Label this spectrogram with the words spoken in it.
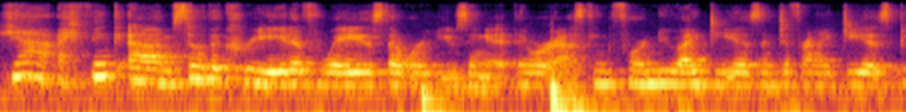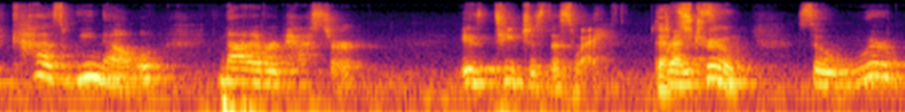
Yeah, I think um, some of the creative ways that we're using it, they were asking for new ideas and different ideas because we know not every pastor is teaches this way. That's right? true. So, so we're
